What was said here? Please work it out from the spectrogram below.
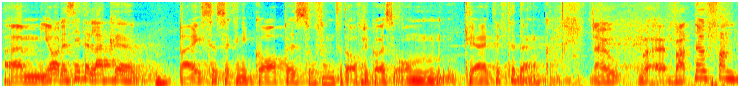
Ehm um, ja, dis net 'n lekker base as ek in die Kaap is of in Suid-Afrika is om kreatief te dink. Nou eh, wat nou van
